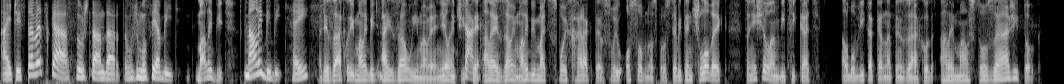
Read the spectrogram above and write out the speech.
Aj čisté vecká sú štandard, už musia byť. Mali byť. Mali by byť, hej? A tie záchody mali byť aj zaujímavé, nielen čisté, Tak. ale aj zaujímavé. Mali by mať svoj charakter, svoju osobnosť, proste, aby ten človek sa nešiel len vycikať alebo vykakať na ten záchod, ale mal z toho zážitok.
